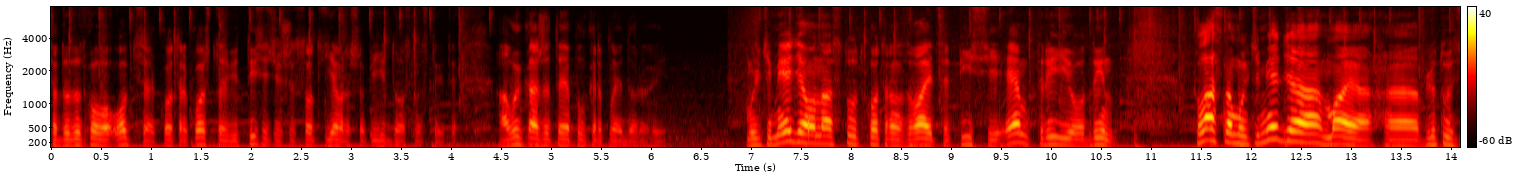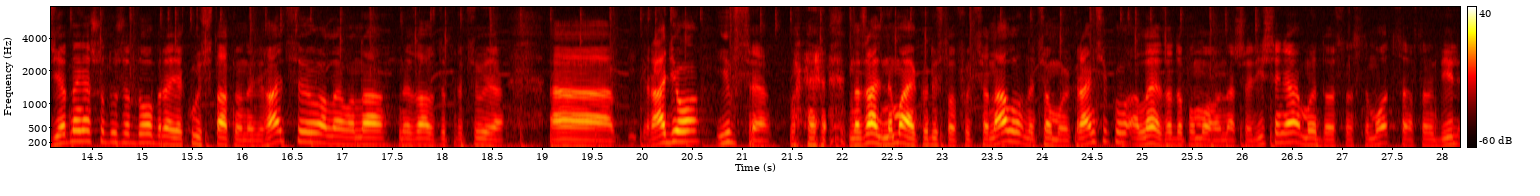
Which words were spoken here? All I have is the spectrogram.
Це додаткова опція, котра коштує від 1600 євро, щоб її доснастити. А ви кажете Apple CarPlay дорогий. Мультимедіа у нас тут, котра називається PCM 3.1. Класна мультимедіа, має е, Bluetooth з'єднання, що дуже добре, якусь штатну навігацію, але вона не завжди працює. Е, радіо і все. На жаль, немає корисного функціоналу на цьому екранчику, але за допомогою нашого рішення ми дооснастимо це автомобіль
